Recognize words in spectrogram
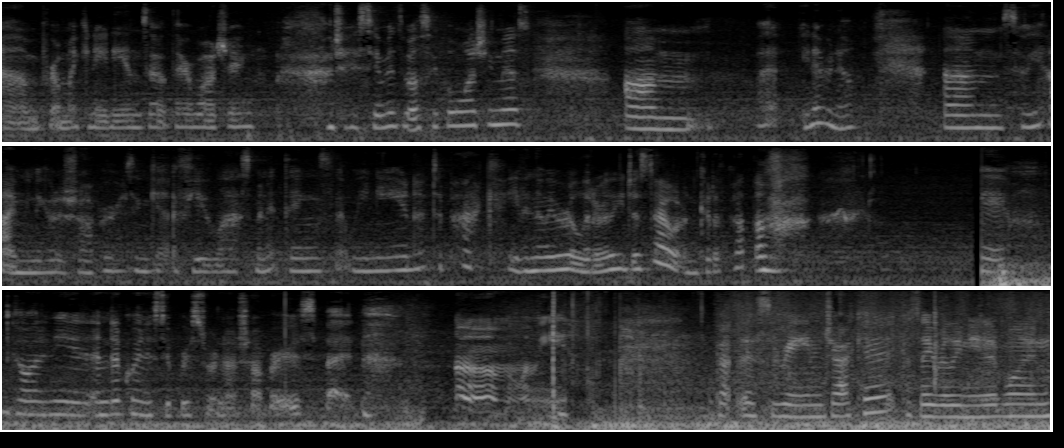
um, for all my Canadians out there watching, which I assume is most people watching this. Um, but you never know. Um, so yeah, I'm gonna go to Shoppers and get a few last minute things that we need to pack, even though we were literally just out and could have got them. okay, got what I needed. Ended up going to Superstore, not Shoppers, but um, let me. Got this rain jacket because I really needed one,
